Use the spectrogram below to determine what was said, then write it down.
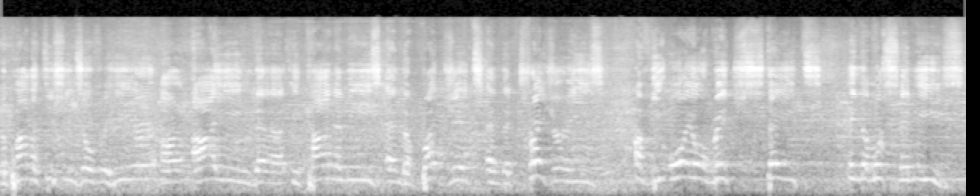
the politicians over here are eyeing the economies and the budgets and the treasuries of the oil-rich states in the Muslim East.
